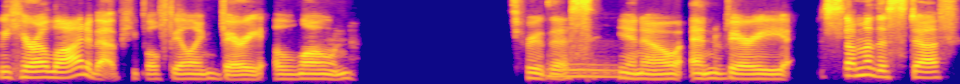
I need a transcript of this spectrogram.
we hear a lot about people feeling very alone through this, mm. you know, and very some of the stuff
